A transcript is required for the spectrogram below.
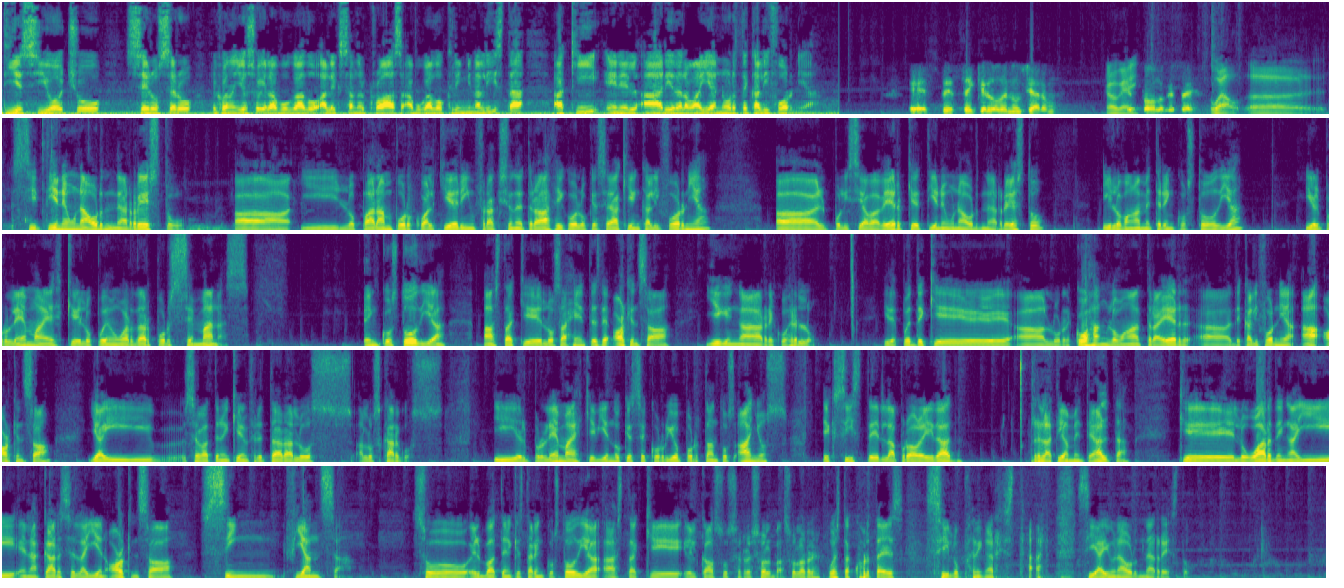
1-800-530-1800. Recuerden, yo soy el abogado Alexander Cross, abogado criminalista aquí en el área de la Bahía Norte, California. Este, sé que lo denunciaron. Es todo lo que sé. Well, uh, si tiene una orden de arresto uh, y lo paran por cualquier infracción de tráfico o lo que sea aquí en California, uh, el policía va a ver que tiene una orden de arresto y lo van a meter en custodia. Y el problema es que lo pueden guardar por semanas en custodia hasta que los agentes de Arkansas lleguen a recogerlo. Y después de que ah, lo recojan, lo van a traer ah, de California a Arkansas y ahí se va a tener que enfrentar a los, a los cargos. Y el problema es que viendo que se corrió por tantos años, existe la probabilidad relativamente alta que lo guarden ahí en la cárcel, ahí en Arkansas, sin fianza. So, él va a tener que estar en custodia hasta que el caso se resuelva. So, la respuesta corta es sí, lo pueden arrestar si hay una orden de arresto.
